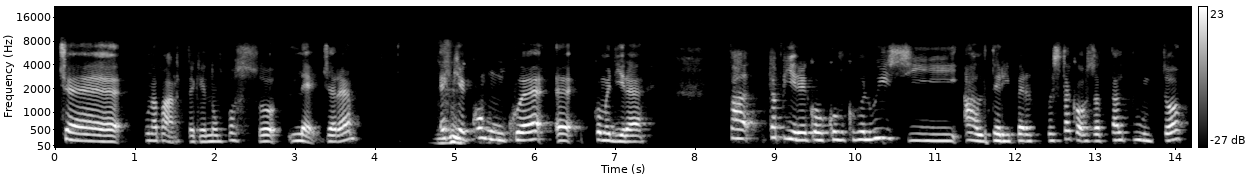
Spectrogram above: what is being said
c'è una parte che non posso leggere e che comunque, eh, come dire, fa capire co- com- come lui si alteri per questa cosa a tal punto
